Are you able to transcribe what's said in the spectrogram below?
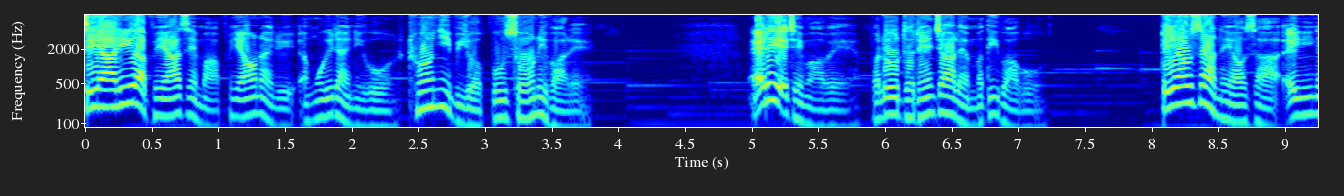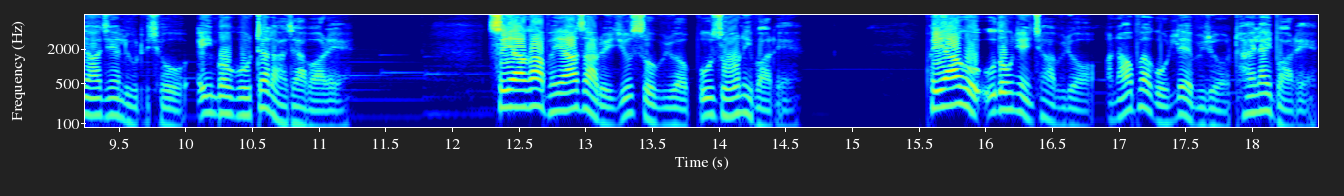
ဆရာကြီးကဖျားစင်မှာဖျောင်းနိုင်တွေအမွှေးတိုင်တွေကိုထွန်းညှိပြီးတော့ပူဇော်နေပါတယ်အဲ့ဒီအချိန်မှာပဲဘလို့သတင်းကြလဲမသိပါဘူးတယောက်စနှစ်ယောက်စအိမ်နီးနားချင်းလူတချို့အိမ်ပေါ်ကိုတက်လာကြပါတယ်ဆရာကဖျားစာတွေရွတ်ဆိုပြီးတော့ပူဇော်နေပါတယ်ဖျားကိုဥသုံးချိန်ချပြီးတော့အနောက်ဘက်ကိုလှည့်ပြီးတော့ထိုင်လိုက်ပါတယ်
